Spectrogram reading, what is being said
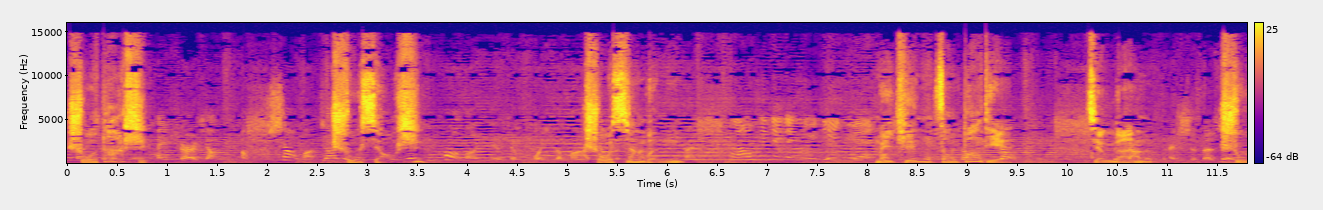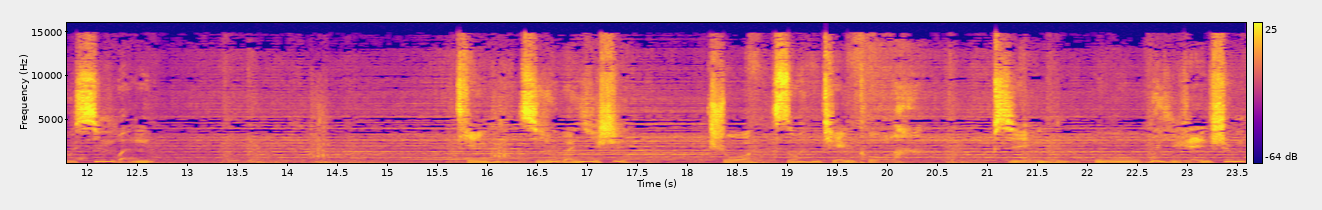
说大事，说小事，说新闻。每天早八点，江南说新闻，听奇闻异事，说酸甜苦辣，品五味人生。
